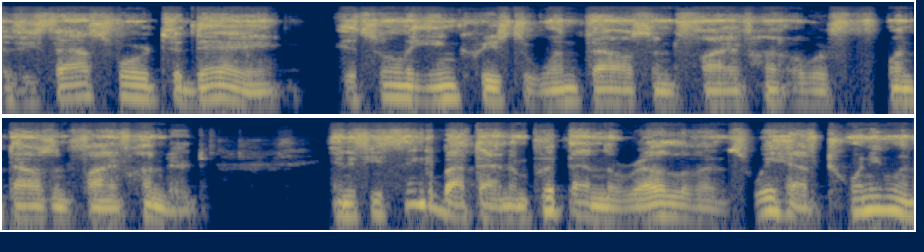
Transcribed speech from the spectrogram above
If you fast forward today, it's only increased to 1,500, over 1,500. And if you think about that and put that in the relevance, we have 21,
